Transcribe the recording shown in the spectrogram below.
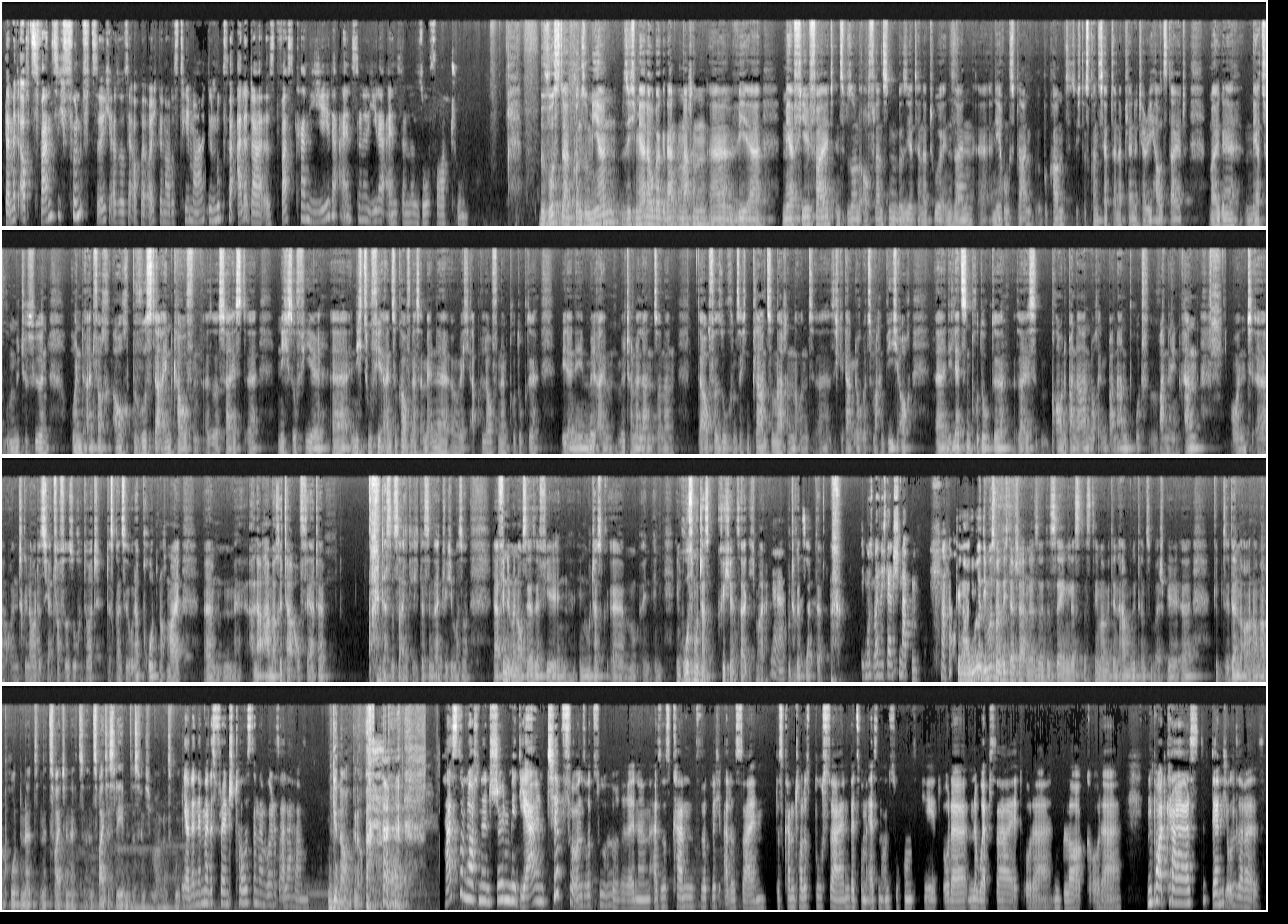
Damit auch 2050, also ist ja auch bei euch genau das Thema, genug für alle da ist. Was kann jede Einzelne, jeder Einzelne sofort tun? Bewusster konsumieren, sich mehr darüber Gedanken machen, äh, wie er mehr Vielfalt, insbesondere auch pflanzenbasierter Natur, in seinen äh, Ernährungsplan bekommt, sich das Konzept einer Planetary Health Diet mal mehr zu Gemüte führen und einfach auch bewusster einkaufen. Also das heißt, äh, nicht so viel, äh, nicht zu viel einzukaufen, dass am Ende irgendwelche abgelaufenen Produkte wieder in den Mülleimer, Mülltonne landen, sondern da auch versuchen, sich einen Plan zu machen und äh, sich Gedanken darüber zu machen, wie ich auch die letzten Produkte, sei es braune Bananen, noch in Bananenbrot wandeln kann. Und, äh, und genau, dass ich einfach versuche, dort das Ganze oder Brot nochmal ähm, aller arme Ritter aufwerte. Das ist eigentlich, das sind eigentlich immer so, da findet man auch sehr, sehr viel in, in Mutters, äh, in, in, in Großmutters Küche, sage ich mal. Ja. Gute Rezepte. Die muss man sich dann schnappen. genau, die, die, muss man sich dann schnappen. Also deswegen das, das Thema mit den armen Rittern zum Beispiel äh, gibt dann auch nochmal Brot eine, eine zweite, eine, ein zweites Leben. Das finde ich immer ganz gut. Ja, und dann nennen wir das French Toast und dann wollen es alle haben. Genau, genau. Hast du noch einen schönen medialen Tipp für unsere Zuhörerinnen? Also es kann wirklich alles sein. Das kann ein tolles Buch sein, wenn es um Essen und Zukunft geht oder eine Website oder ein Blog oder ein Podcast, der nicht unserer ist.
